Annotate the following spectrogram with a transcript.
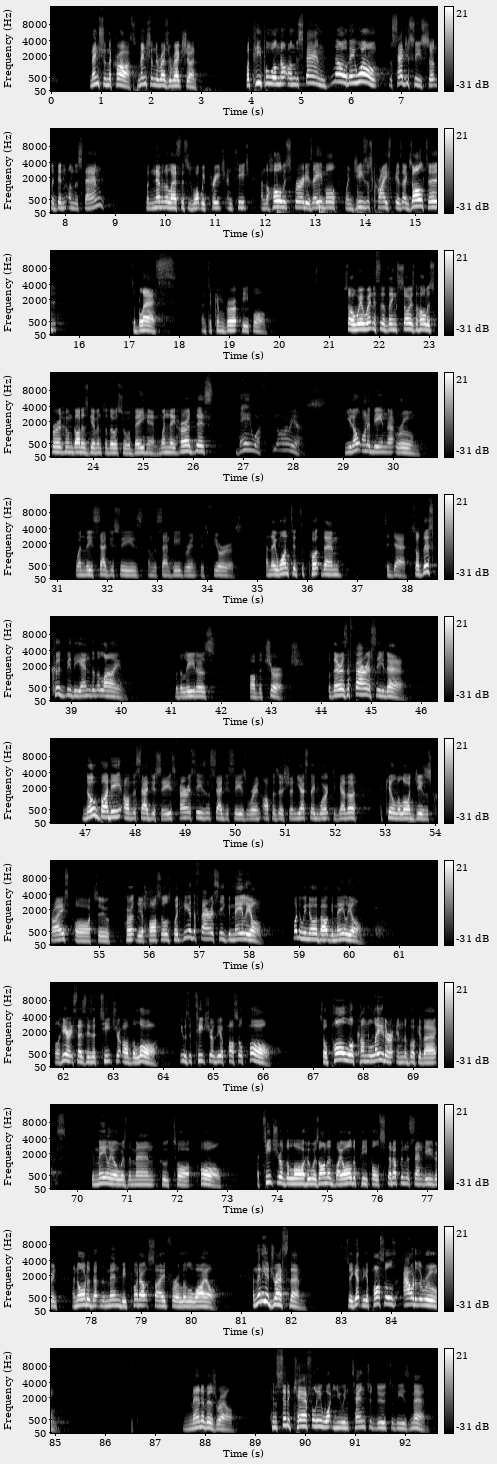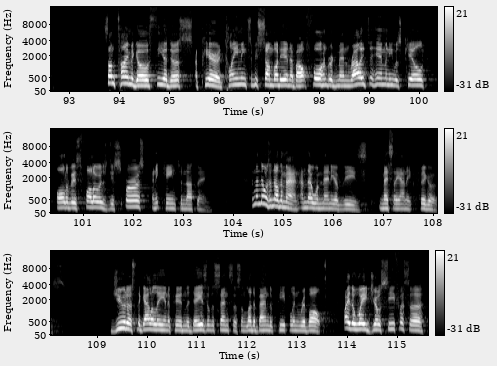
Mention the cross, mention the resurrection. But people will not understand. No, they won't. The Sadducees certainly didn't understand. But nevertheless, this is what we preach and teach, and the Holy Spirit is able, when Jesus Christ is exalted, to bless and to convert people. So we're witnesses of things, so is the Holy Spirit, whom God has given to those who obey him. When they heard this, they were furious. You don't want to be in that room when these Sadducees and the Sanhedrin is furious. And they wanted to put them to death. So this could be the end of the line for the leaders of the church. But there is a Pharisee there Nobody of the Sadducees, Pharisees and Sadducees, were in opposition. Yes, they'd worked together to kill the Lord Jesus Christ or to hurt the apostles. But here, the Pharisee Gamaliel. What do we know about Gamaliel? Well, here it says he's a teacher of the law. He was a teacher of the apostle Paul. So, Paul will come later in the book of Acts. Gamaliel was the man who taught Paul a teacher of the law who was honored by all the people, stood up in the Sanhedrin and ordered that the men be put outside for a little while. And then he addressed them. So you get the apostles out of the room. Men of Israel, consider carefully what you intend to do to these men. Some time ago, Theudas appeared, claiming to be somebody, and about 400 men rallied to him, and he was killed all of his followers dispersed, and it came to nothing. And then there was another man, and there were many of these messianic figures. Judas the Galilean appeared in the days of the census and led a band of people in revolt. By the way, Josephus, a,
